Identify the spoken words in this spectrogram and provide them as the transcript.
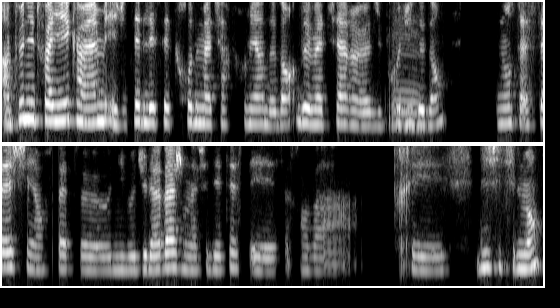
un peu nettoyé quand même, éviter de laisser trop de matière première dedans, de matière du produit mm. dedans. Sinon, ça sèche et en fait, au niveau du lavage, on a fait des tests et ça s'en va très difficilement.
